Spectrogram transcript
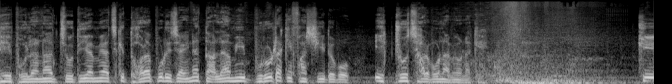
হে ভোলানাথ যদি আমি আজকে ধরা পড়ে যাই না তাহলে আমি বুড়োটাকে ফাঁসিয়ে দেবো। একটুও ছাড়বো না আমি ওনাকে। কি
